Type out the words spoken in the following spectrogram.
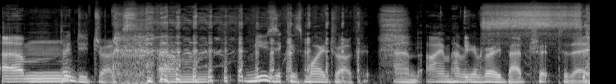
Um, Don't do drugs. Um, music is my drug, and I am having a very bad trip today.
